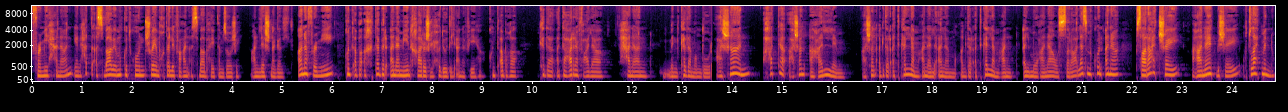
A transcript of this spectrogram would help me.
for me حنان يعني حتى أسبابي ممكن تكون شوية مختلفة عن أسباب هيثم زوجي عن ليش نقلت. أنا for me كنت أبغى أختبر أنا مين خارج الحدود اللي أنا فيها. كنت أبغى كذا أتعرف على حنان من كذا منظور عشان حتى عشان أعلم عشان أقدر أتكلم عن الألم وأقدر أتكلم عن المعاناة والصراع لازم أكون أنا صارعت شيء عانيت بشيء وطلعت منه.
